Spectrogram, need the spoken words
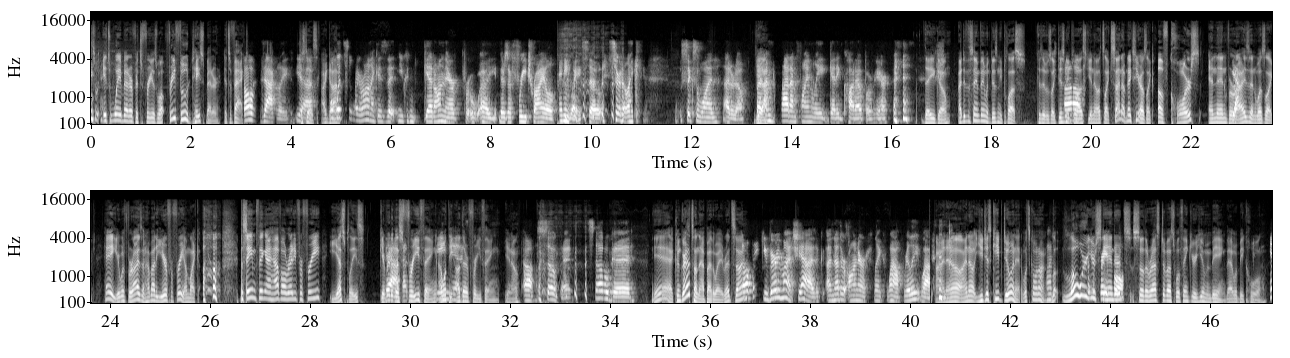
It's it's way better if it's free as well. Free food tastes better. It's a fact. Oh, exactly. It Yeah. just is. I got well, it. what's so ironic is that you can get on there for uh, there's a free trial anyway, so it's sort of like six of one. I don't know, but Yeah. I'm glad I'm finally getting caught up over here. There you go. I did the same thing with Disney Plus because it was like Disney Uh, Plus. You know, it's like sign up next year. I was like, of course. And then Verizon was like, hey, you're with Verizon. How about a year for free? I'm like, the same thing I have already for free. Yes, please. Get rid of this free thing. I want the other free thing. You know. oh, so good, so good. Yeah. Congrats on that, by the way, Red Son. Oh, thank you very much. Yeah, another honor. Like, wow, really? Wow. I know, I know. You just keep doing it. What's going on? I'm lower so your grateful. standards so the rest of us will think you're a human being. That would be cool.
